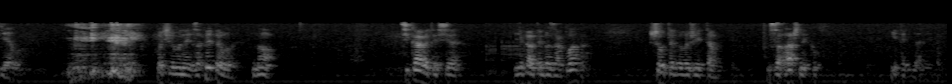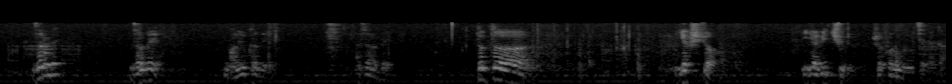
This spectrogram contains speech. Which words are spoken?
діло. Хоч ви мене і запитували, але цікавитися, яка в тебе зарплата, що в тебе лежить там в загашнику і так далі. Зароби. Зроби. Ну, не вкради. А зароби. Тобто, якщо я відчую, що формується така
